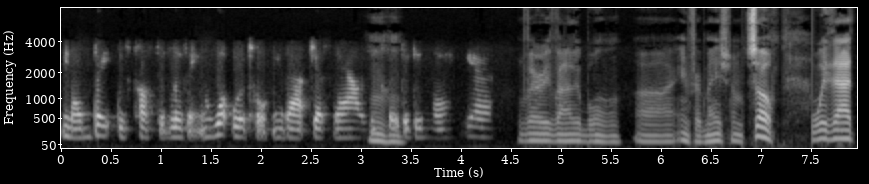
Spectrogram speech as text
you know, beat this cost of living. What we're talking about just now is mm-hmm. included in there. Yeah. Very valuable uh, information. So, with that,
